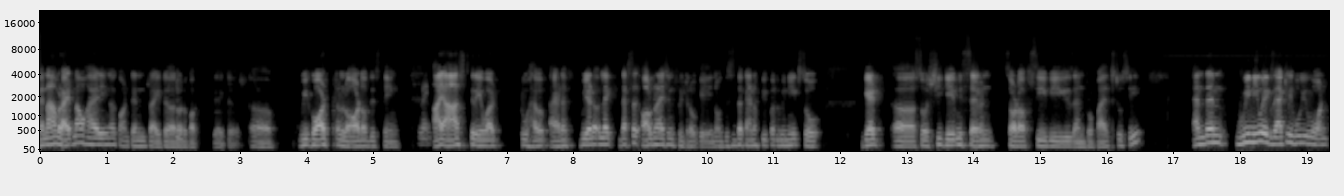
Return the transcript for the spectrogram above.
when i'm right now hiring a content writer or a copywriter uh, we got a lot of this thing Right. i asked Reva to have a, I had a we had a, like that's an organization filter okay you know this is the kind of people we need so get uh, so she gave me seven sort of cvs and profiles to see. And then we knew exactly who we want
